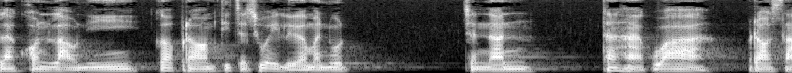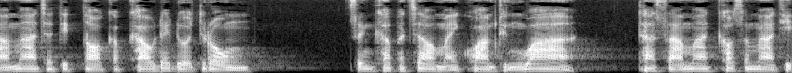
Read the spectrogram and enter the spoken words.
และคนเหล่านี้ก็พร้อมที่จะช่วยเหลือมนุษย์ ฉะนั้น ถ้าหากว่าเราสามารถจะติดต่อกับเขาได้โดยตรง ซึ่งข้าพเจ้าหมายความถึงว่า ถ้าสามารถเข้าสมาธิ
